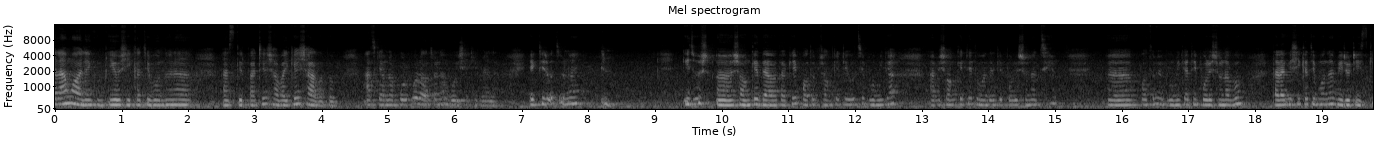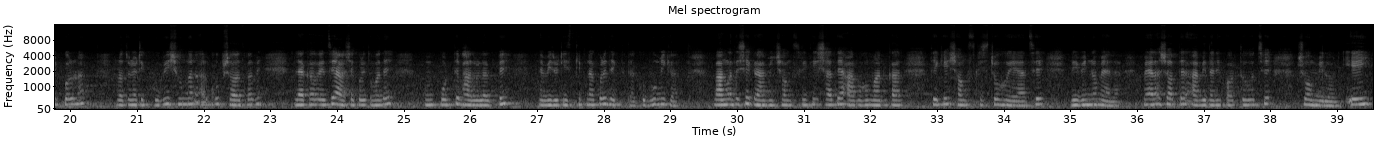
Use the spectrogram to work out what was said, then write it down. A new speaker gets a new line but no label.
আসসালামু আলাইকুম প্রিয় শিক্ষার্থী বন্ধুরা, আজকের পাঠে সবাইকে স্বাগত আজকে আমরা পড়ব রচনা বৈশাখী মেলা। একটি রচনায় কিছু সংকেত দেওয়া থাকে। প্রথম সংকেতটি হচ্ছে ভূমিকা। আমি সংকেতটি তোমাদেরকে পড়ে শোনাচ্ছি। প্রথমে ভূমিকাটি পড়ে শোনাবো। তার আগে শিক্ষার্থী বন্ধুরা, ভিডিওটি স্কিপ করো না। রচনাটি খুবই সুন্দর আর খুব সহজভাবে লেখা হয়েছে। আশা করি তোমাদের পড়তে ভালো লাগবে। ভিডিওটি স্কিপ না করে দেখতে থাকো। ভূমিকা। বাংলাদেশে গ্রামীণ সংস্কৃতির সাথে আবহমান কাল থেকে সংশ্লিষ্ট হয়ে আছে বিভিন্ন মেলা। মেলা শব্দের আবিধানিক অর্থ হচ্ছে সম্মিলন। এই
